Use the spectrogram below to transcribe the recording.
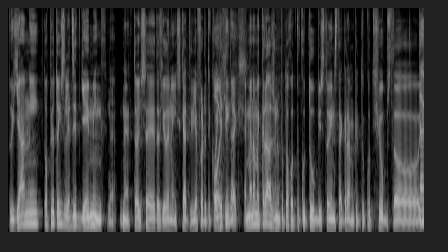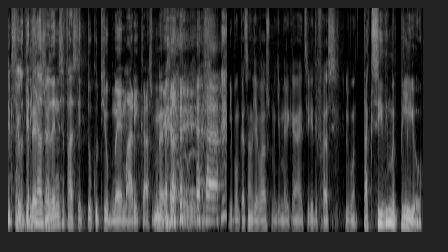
του Γιάννη, το οποίο το έχεις legit gaming. Ναι. το έχεις τέτοιο, δεν έχεις κάτι διαφορετικό. Όχι, γιατί εντάξει. εμένα με κράζουν που το έχω του κουτούμπι στο Instagram και του κουτιούμπ στο Εντάξει, YouTube. αλλά και ταιριάζουν. τέτοια. Δεν είναι σε φάση του κουτιού με μαρίκα, ας πούμε. Ναι. κάτι. λοιπόν, κάτσε να διαβάσουμε και μερικά έτσι για τη φάση. Λοιπόν, ταξίδι με πλοίο.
